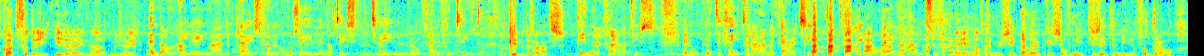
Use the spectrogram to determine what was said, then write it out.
Kwart voor drie, iedereen naar het museum. En dan alleen maar de prijs van het museum. En dat is 2,25 euro. Kinderen gratis. Kinderen gratis. En hoe het met de veteranenkaart zit, dat ga ik nog even uitzoeken. En of de muziek leuk is of niet, je zit in ieder geval droog.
